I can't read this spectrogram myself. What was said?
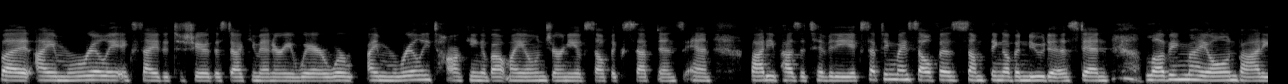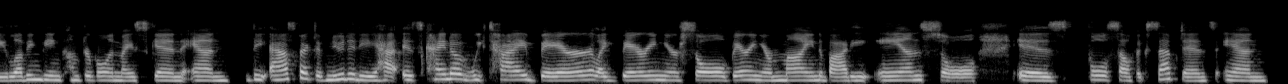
But I am really excited to share this documentary where we're I'm really talking about my own journey of self-acceptance and body positivity, accepting myself as something of a nudist, and loving my own body, loving being comfortable in my skin, and the aspect of nudity ha- is kind of we tie bare like bearing your soul bearing your mind body and soul is full self acceptance and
